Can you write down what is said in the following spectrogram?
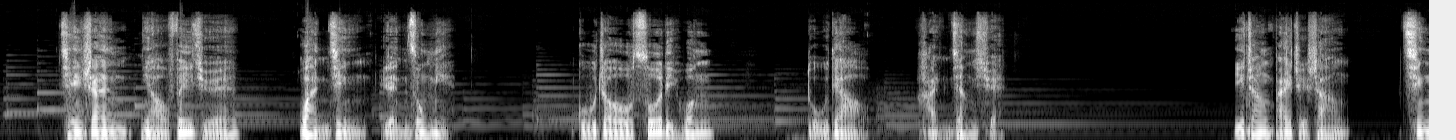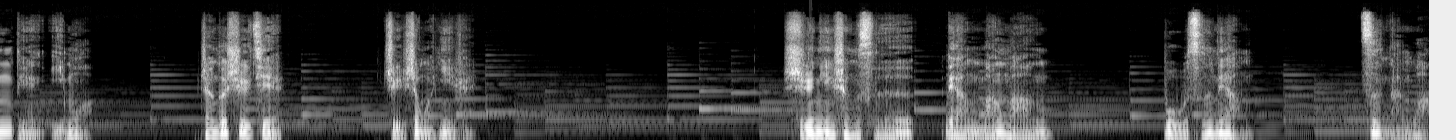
“千山鸟飞绝，万径人踪灭。孤舟蓑笠翁，独钓寒江雪。”一张白纸上。轻点一墨，整个世界只剩我一人。十年生死两茫茫，不思量，自难忘。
